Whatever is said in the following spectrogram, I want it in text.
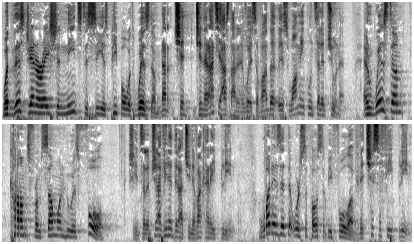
What this generation needs to see is people with wisdom. Dar ce generația asta are nevoie să vadă sunt oameni cu înțelepciune. And wisdom comes from someone who is full. Și înțelepciunea vine de la cineva care e plin. What is it that we're supposed to be full of? De ce să fii plin?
